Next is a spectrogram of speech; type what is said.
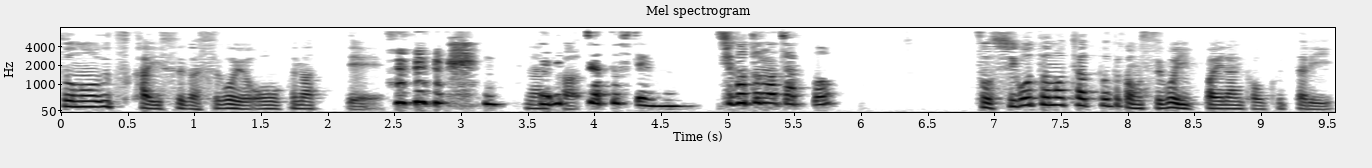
トの打つ回数がすごい多くなって、なんか、チャットしてるの？仕事のチャット？そう、仕事のチャットとかもすごいいっぱいなんか送ったり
